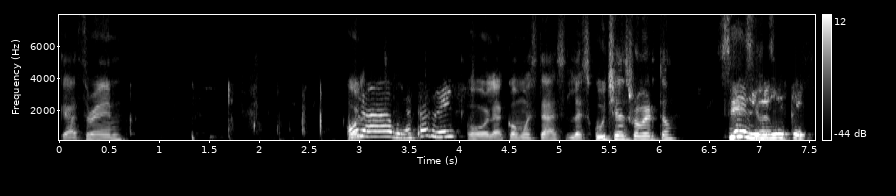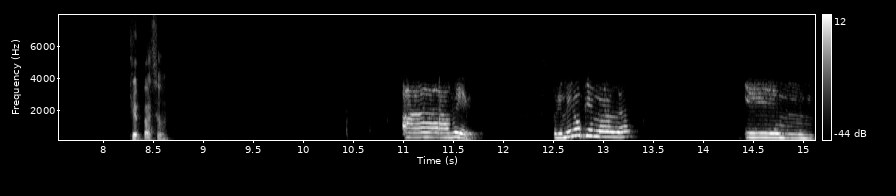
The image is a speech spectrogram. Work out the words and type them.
Catherine. Hola, buenas tardes. Hola, ¿cómo estás? ¿La escuchas, Roberto? Sí, bien, ¿Qué pasó? A ver, primero que nada, em,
